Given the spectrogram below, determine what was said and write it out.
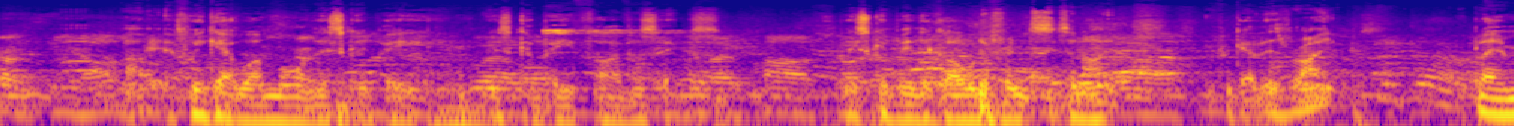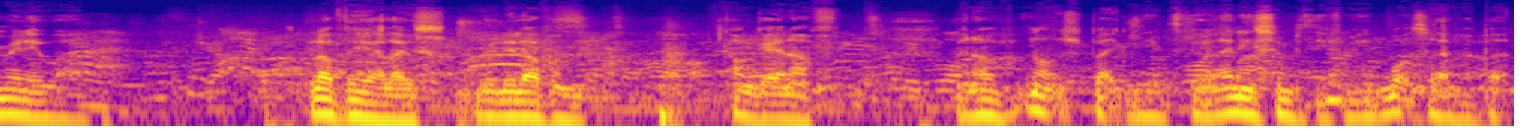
uh, if we get one more, this could be this could be five or six. This could be the goal difference tonight. If we get this right, playing really well. Love the yellows, really love them. Can't get enough. I mean, I'm not expecting you to feel any sympathy for me whatsoever, but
